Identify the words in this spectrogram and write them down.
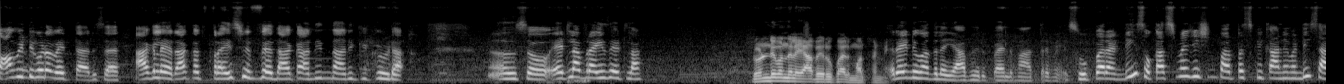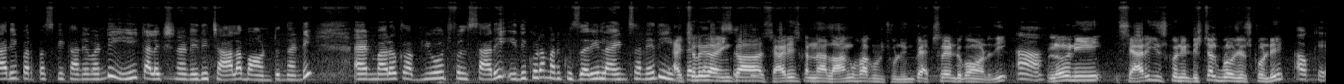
కామెంట్ కూడా పెట్టారు సార్. ఆగలేరా? ప్రైస్ చెప్పేదాకా అనిన దానికి కూడా. సో ఎట్లా ప్రైస్ ఎట్లా? రెండు వందల యాభై రూపాయలు మాత్రమే. రెండు వందల యాభై రూపాయలు మాత్రమే. సూపర్ అండి. సో కస్టమైజేషన్ పర్పస్కి కానివ్వండి శారీ పర్పస్కి కానివ్వండి ఈ కలెక్షన్ అనేది చాలా బాగుంటుందండి. అండ్ మరొక బ్యూటిఫుల్ శారీ ఇది కూడా మనకు జరీ లైన్స్ అనేది ఈ విధంగా యాక్చువల్గా ఇంకా. శారీస్ కన్నా లాంగ్ ఫ్రాక్ చూడండి ఇంకా ఎక్సలెంట్గా ఉంటుంది లోని శారీ చూసుకొని డిజిటల్ బ్లౌజ్ చేసుకోండి. ఓకే.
